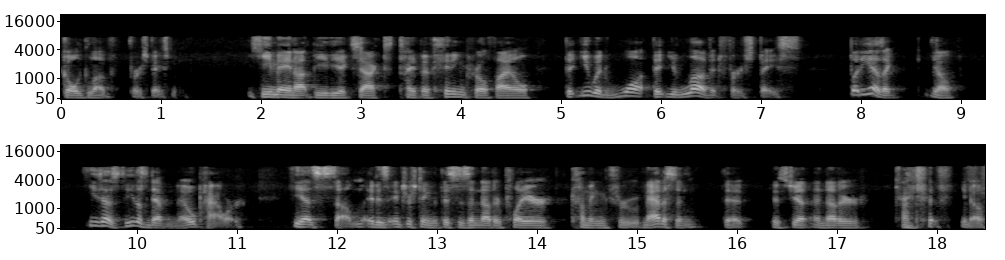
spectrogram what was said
Gold Glove first baseman. He may not be the exact type of hitting profile that you would want, that you love at first base, but he has a, you know, he has he doesn't have no power. he has some. It is interesting that this is another player coming through Madison that is yet another kind of, you know,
